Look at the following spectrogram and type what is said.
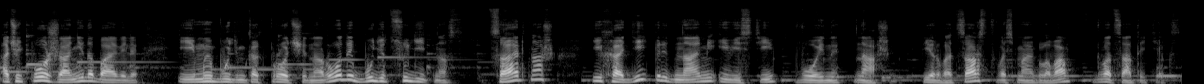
А чуть позже они добавили, и мы будем, как прочие народы, будет судить нас царь наш и ходить пред нами и вести войны наши. Первое царство, 8 глава, 20 текст.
